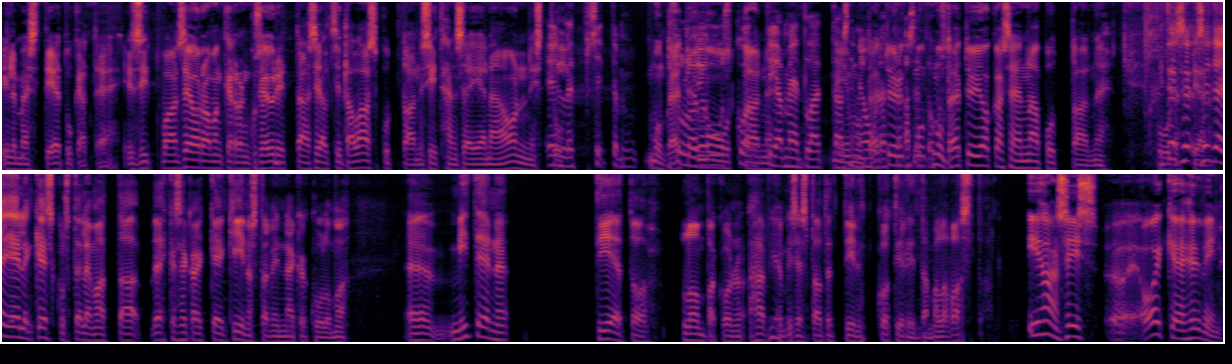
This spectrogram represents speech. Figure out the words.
Ilmeisesti etukäteen. Ja sitten vaan seuraavan kerran, kun se yrittää sieltä sitä laskuttaa, niin sittenhän se ei enää onnistu. Ellei sitten mun sulla täytyy on uusi muuttaa ne. ja menet laittaa niin, sinne mun uudet täytyy, mun, mun täytyy jokaiseen naputtaa ne Miten se, se jäi eilen keskustelematta, ehkä se kaikkein kiinnostavin näkökulma. Ö, Miten tieto lompakon häviämisestä otettiin kotirintamalla vastaan? Ihan siis oikein hyvin.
